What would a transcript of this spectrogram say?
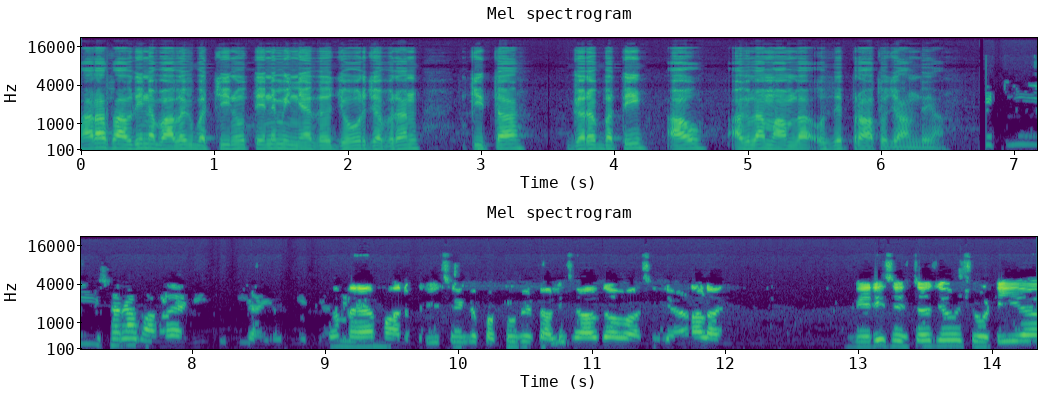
18 ਸਾਲ ਦੀ ਨਾਬਾਲਗ ਬੱਚੀ ਨੂੰ 3 ਮਹੀਨਿਆਂ ਤੋਂ ਜ਼ੋਰ ਜ਼ਬਰਨ ਕੀਤਾ ਗਰਭਵਤੀ ਆਓ ਅਗਲਾ ਮਾਮਲਾ ਉਸਦੇ ਭਰਾ ਤੋਂ ਜਾਣਦੇ ਹਾਂ ਕੀ ਸਾਰਾ ਮਾਮਲਾ ਹੈ ਜੀ ਤੁਸੀਂ ਆਏ ਹੋ ਜੀ ਇੱਥੇ? ਤਾਂ ਮੈਂ ਮਨਪ੍ਰੀਤ ਸਿੰਘ ਪੱਖੋ ਕੇ ਟਾਲੀ ਸਾਹਿਬ ਦਾ ਵਾਸੀ ਰਹਿਣ ਵਾਲਾ ਹਾਂ ਮੇਰੀ ਸਿਸਟਰ ਜੋ ਛੋਟੀ ਆ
